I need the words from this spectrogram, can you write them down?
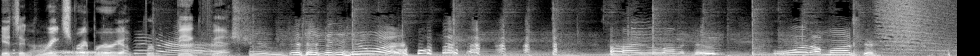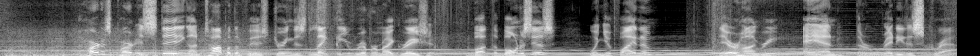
it's a great striper area for big fish. Just as big as you are. I love it, dude. What a monster. The hardest part is staying on top of the fish during this lengthy river migration, but the bonus is when you find them, they're hungry and they're ready to scrap.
